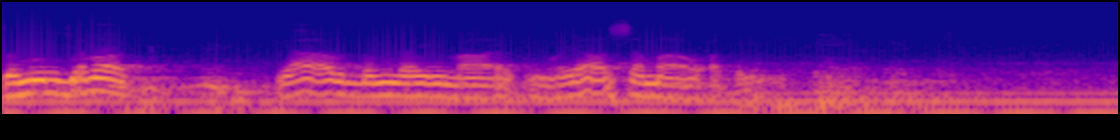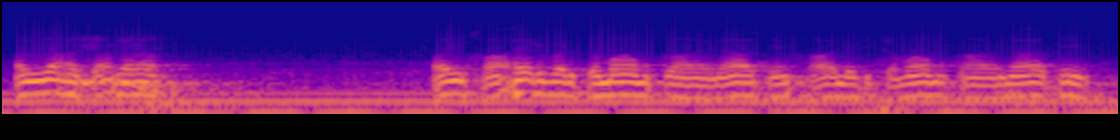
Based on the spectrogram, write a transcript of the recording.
زمین جماعت یا ارض بلعی ماک و یا سماء اقلی اللہ تعالی ای خاہر بر تمام کائنات ہیں خالق تمام کائنات۔ ہیں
